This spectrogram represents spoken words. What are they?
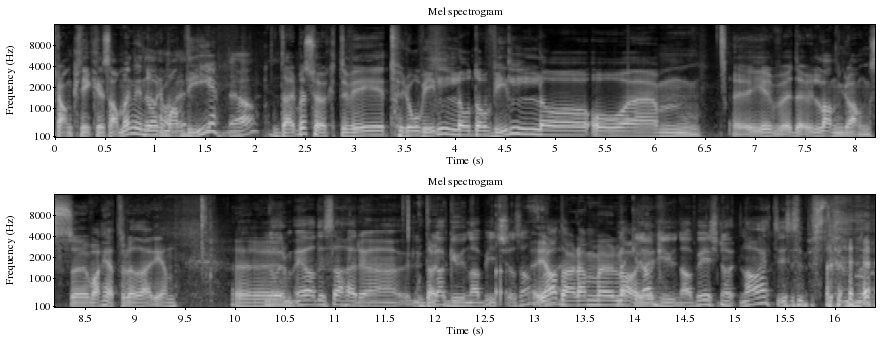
Frankrike sammen, i. Normandie. Ja. Der besøkte vi Troville og Deauville og, og um, landgangs... Hva heter det der igjen? Eh, Norm, ja, disse her eh, Laguna Beach og sånn. Ja, der de la ikke Laguna Beach, Nor- nei, disse strendene.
